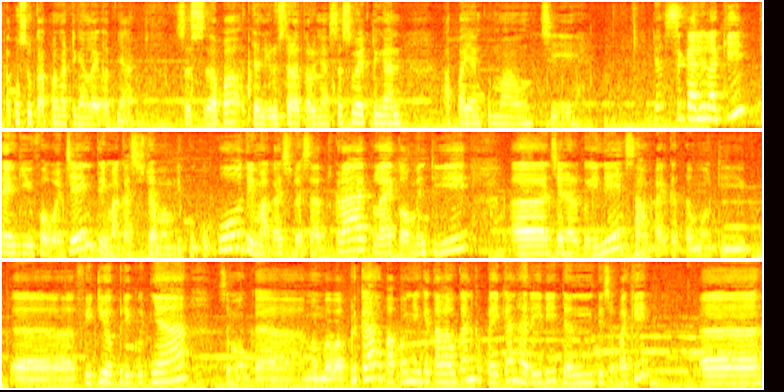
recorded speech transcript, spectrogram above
Aku suka banget dengan layoutnya. Ses, apa dan ilustratornya. Sesuai dengan apa yang ku mau sih sekali lagi thank you for watching. Terima kasih sudah membeli bukuku. Terima kasih sudah subscribe like komen di uh, channelku ini. Sampai ketemu di uh, video berikutnya. Semoga membawa berkah apa pun yang kita lakukan kebaikan hari ini dan besok pagi. Uh,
